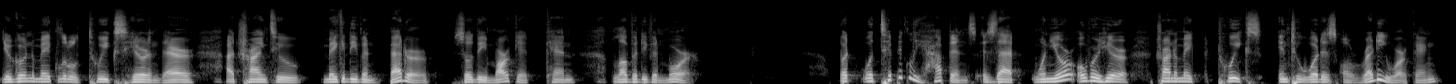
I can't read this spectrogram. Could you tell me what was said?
You're going to make little tweaks here and there, uh, trying to make it even better so the market can love it even more. But what typically happens is that when you're over here trying to make tweaks into what is already working,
